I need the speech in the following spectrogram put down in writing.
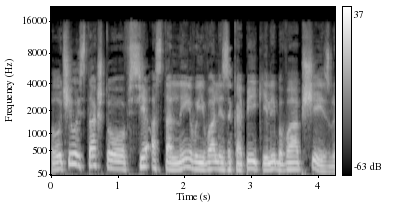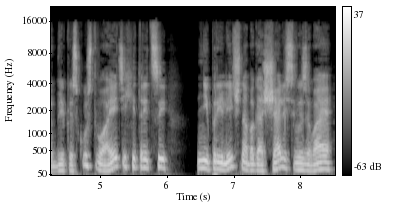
Получилось так, что все остальные воевали за копейки либо вообще из любви к искусству, а эти хитрецы неприлично обогащались, вызывая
